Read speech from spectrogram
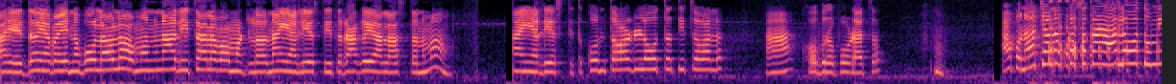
हे दयाबाईनं बोलावलं म्हणून आली चला बा म्हटलं नाही आली असती तर रागही आला असतं ना मग. नाही आली असती तर कोणतं अडलं होतं तिचं वाला? हा खोबरं फोडाचं? आपण अचानक कसं काय आलो हो तुम्ही?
